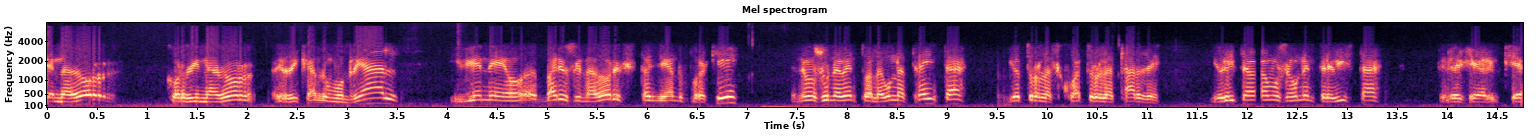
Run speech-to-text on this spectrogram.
Senador, coordinador eh, Ricardo Monreal. Y viene varios senadores que están llegando por aquí. Tenemos un evento a la 1.30 y otro a las 4 de la tarde. Y ahorita vamos a una entrevista que, que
